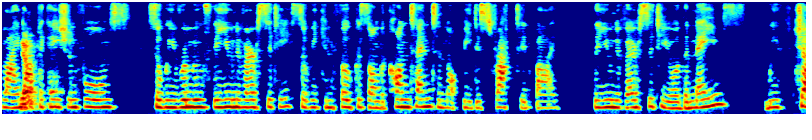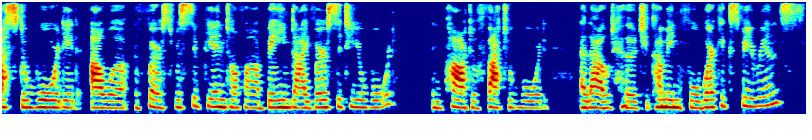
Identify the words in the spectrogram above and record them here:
blind yep. application forms, so we remove the university so we can focus on the content and not be distracted by the university or the names. We've just awarded our the first recipient of our BAME Diversity Award. And part of that award allowed her to come in for work experience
